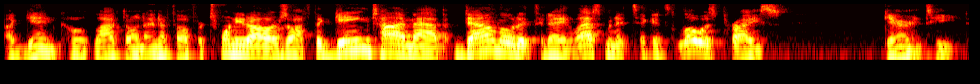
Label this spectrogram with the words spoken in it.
Again, code Locked On NFL for $20 off. The Game Time app, download it today. Last minute tickets, lowest price, guaranteed.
